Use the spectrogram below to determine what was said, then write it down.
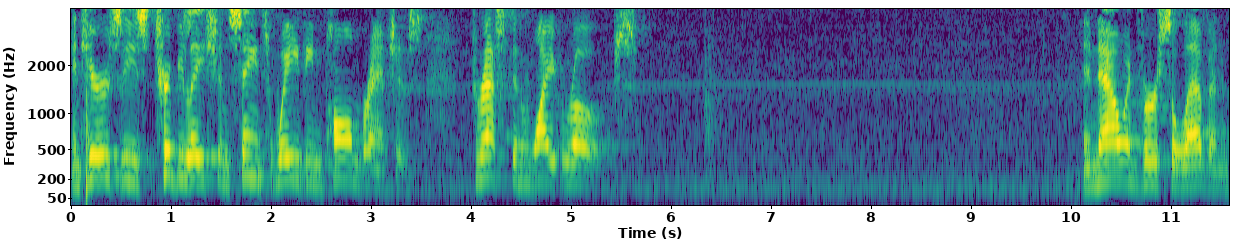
And here's these tribulation saints waving palm branches, dressed in white robes. And now in verse 11,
